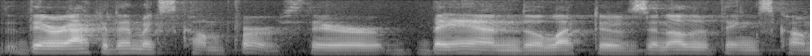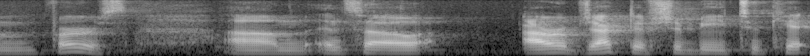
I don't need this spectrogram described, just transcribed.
their academics come first, their band electives and other things come first. Um, and so our objective should be to ki-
